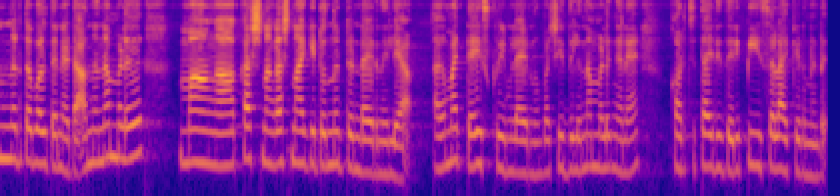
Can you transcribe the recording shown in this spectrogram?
അന്നെടുത്ത പോലെ തന്നെ കേട്ടോ അന്ന് നമ്മൾ മാങ്ങ കഷ്ണം കഷ്ണമാക്കിയിട്ടൊന്നും ഇട്ടുണ്ടായിരുന്നില്ല. അത് മറ്റേ ഐസ്ക്രീമിലായിരുന്നു. പക്ഷേ ഇതിൽ നമ്മളിങ്ങനെ കുറച്ച് തരി തരി പീസുകളാക്കി ഇടുന്നുണ്ട്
